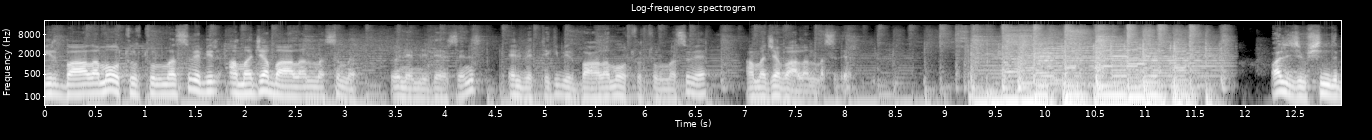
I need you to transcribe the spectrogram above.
bir bağlama oturtulması ve bir amaca bağlanması mı önemli derseniz elbette ki bir bağlama oturtulması ve amaca bağlanması der. Ali'cim şimdi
